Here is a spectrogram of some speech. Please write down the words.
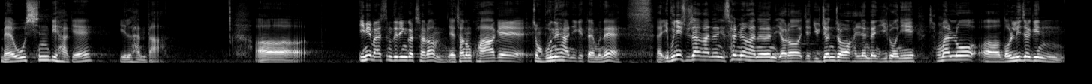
매우 신비하게 일한다. 어, 이미 말씀드린 것처럼 예, 저는 과학에 좀 문외한이기 때문에 예, 이분이 주장하는 설명하는 여러 이제 유전자와 관련된 이론이 정말로 어, 논리적인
